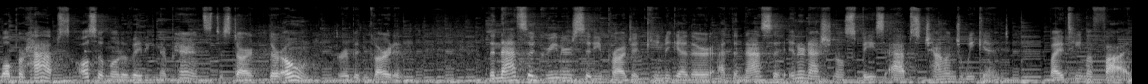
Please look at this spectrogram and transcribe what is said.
while perhaps also motivating their parents to start their own urban garden. The NASA Greener City project came together at the NASA International Space Apps Challenge weekend by a team of five.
